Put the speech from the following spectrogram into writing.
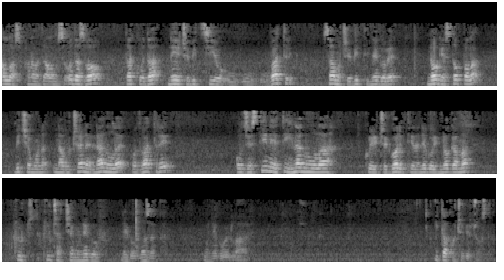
Allah subhanahu wa ta'ala mu se odazvao tako da neće biti cijel u, u, u vatri, samo će biti njegove noge stopala, bit će mu navučene nanule od vatre, od žestine tih nanula koje će goriti na njegovim nogama, ključ, ključat će mu njegov, njegov mozak u njegovoj glavi. I tako će vječno ostati.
